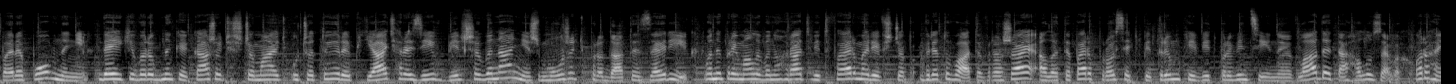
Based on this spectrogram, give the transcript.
переповнені. Деякі виробники кажуть, що мають у 4-5 разів більше вина ніж можуть продати за рік. Вони приймали виноград від фермерів, щоб врятувати врожай, але тепер просять підтримки від провінційної влади та галузевих організацій,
